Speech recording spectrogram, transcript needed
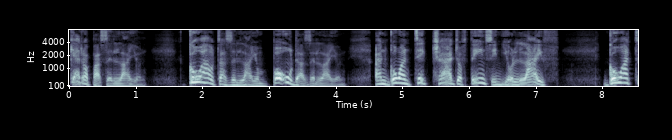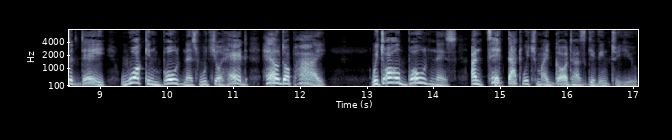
get up as a lion Go out as a lion, bold as a lion, and go and take charge of things in your life. Go out today, walk in boldness with your head held up high, with all boldness, and take that which my God has given to you.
